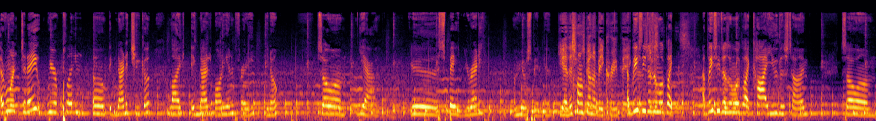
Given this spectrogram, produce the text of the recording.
everyone, today we are playing um, Ignited Chica, like Ignited Bonnie and Freddy, you know? So, um, yeah. Uh, Spade, you ready? I'm here with Spade again. Yeah, this one's gonna be creepy. At least he doesn't look like-. At least he doesn't look like Caillou this time. So, um,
